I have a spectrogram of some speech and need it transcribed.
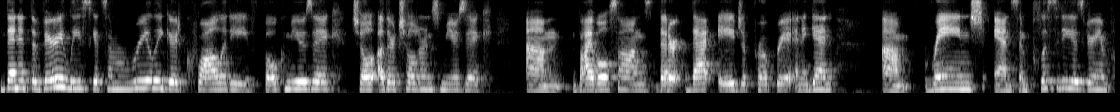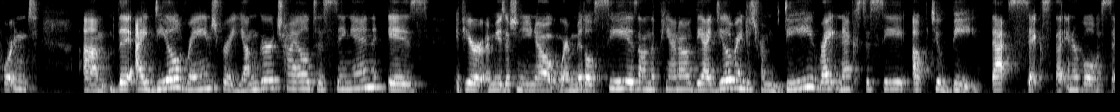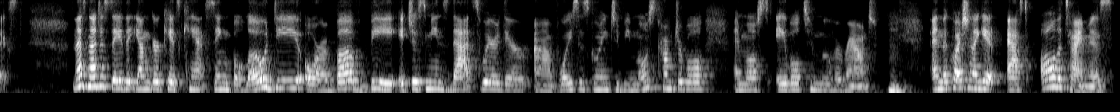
then at the very least get some really good quality folk music, chil- other children's music, um, Bible songs that are that age appropriate. And again, um, range and simplicity is very important. Um, the ideal range for a younger child to sing in is if you're a musician, you know where middle C is on the piano. The ideal range is from D right next to C up to B. That's sixth, that interval of a sixth. And that's not to say that younger kids can't sing below D or above B. It just means that's where their uh, voice is going to be most comfortable and most able to move around. Hmm. And the question I get asked all the time is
